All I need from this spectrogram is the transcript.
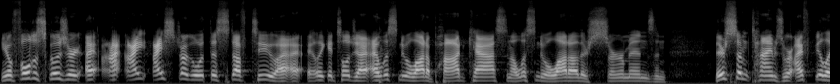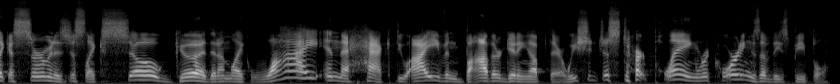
You know, full disclosure, I, I, I struggle with this stuff too. I, I like I told you, I, I listen to a lot of podcasts and I listen to a lot of other sermons. And there's some times where I feel like a sermon is just like so good that I'm like, why in the heck do I even bother getting up there? We should just start playing recordings of these people.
